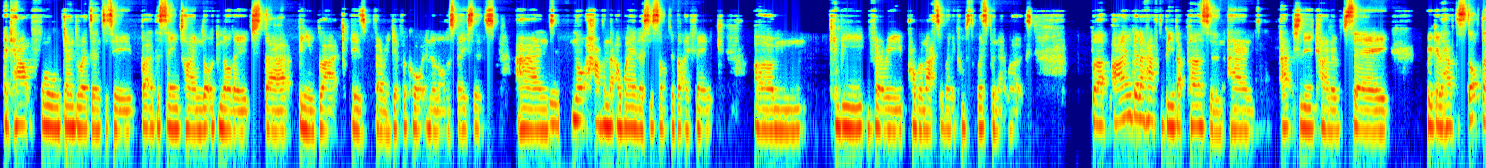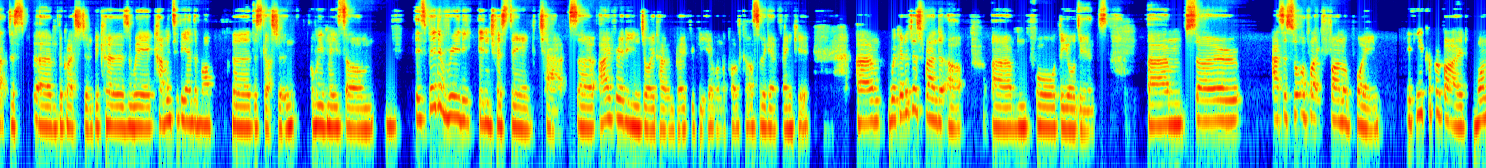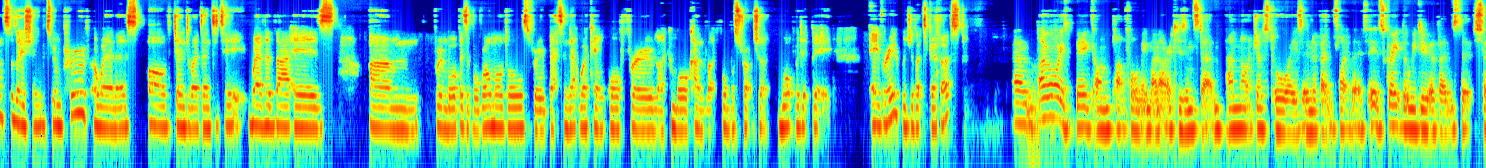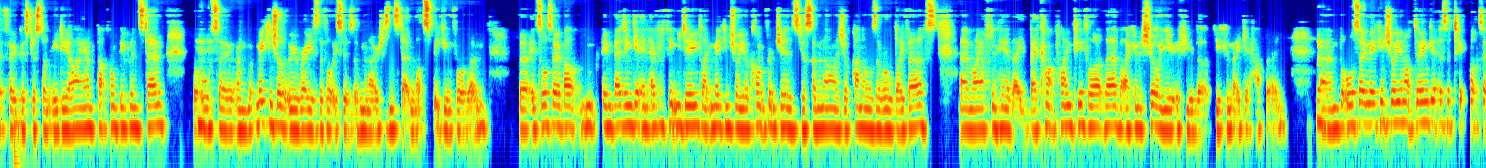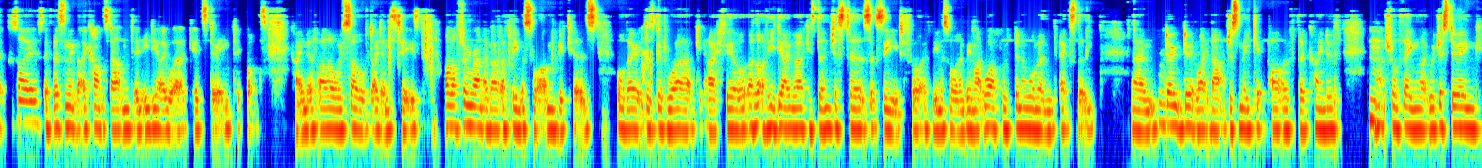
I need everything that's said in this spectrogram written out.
account for gender identity, but at the same time not acknowledge that being black is very difficult in a lot of spaces, and Mm. not having that awareness is something that I think um, can be very problematic when it comes to whisper networks. But I'm going to have to be that person and actually kind of say we're going to have to stop that dis- um, the question because we're coming to the end of our uh, discussion. We've made some. It's been a really interesting chat, so I've really enjoyed having both of you here on the podcast. So again, thank you. Um, we're going to just round it up um, for the audience. Um, so, as a sort of like final point, if you could provide one solution to improve awareness of gender identity, whether that is um, through more visible role models, through better networking, or through like a more kind of like formal structure, what would it be? Avery, would you like to go first? Um, I'm always big on platforming minorities in STEM and not just always in events like this. It's great that we do events that focus just on EDI and platform people in STEM, but Mhm. also and making sure that we raise the voices of minorities in STEM, not speaking for them. But it's also about embedding it in everything you do, like making sure your conferences, your seminars, your panels are all diverse. Um, I often hear that they can't find people out there, but I can assure you, if you look, you can make it happen Mhm. um, but also making sure you're not doing it as a tick box exercise. If there's something that I can't stand in EDI work, it's doing tick box kind of. Oh, we've solved identities. I'll often rant about Athena Swan because although it does good work, I feel a lot of EDI work is done just to succeed for Athena Swan and being like, well, we've done a woman, excellent. Um, Mm. don't do it like that. Just make it part of the kind of Mm. natural thing. Like we're just doing,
